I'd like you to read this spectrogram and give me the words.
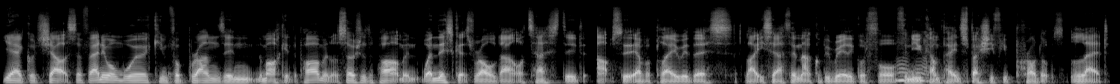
Yeah, good shout. So for anyone working for brands in the market department or social department, when this gets rolled out or tested, absolutely have a play with this. Like you say, I think that could be really good for, for new Mhm. campaigns, especially if you're product led.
